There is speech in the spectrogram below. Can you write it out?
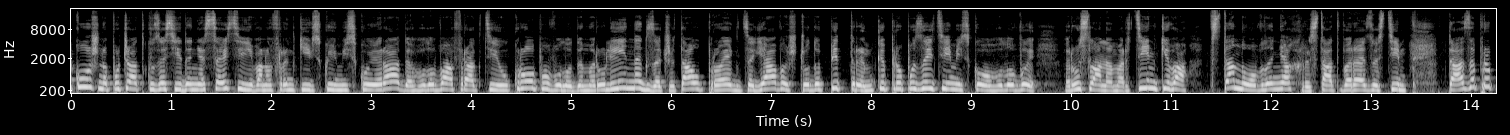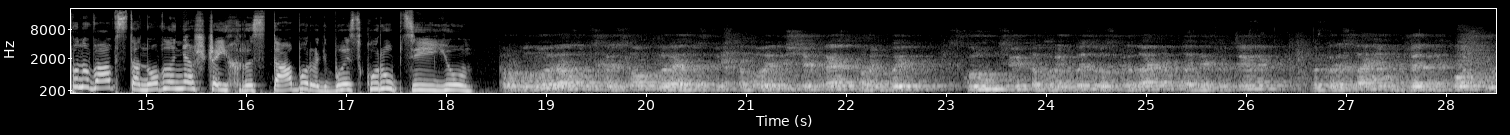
Також на початку засідання сесії Івано-Франківської міської ради голова фракції «Укропу» Володимир Олійник зачитав проект заяви щодо підтримки пропозиції міського голови Руслана Марцінківа встановлення Христа Тверезості та запропонував встановлення ще й Христа боротьби з корупцією. Пропоную разом з Христом Тверезості встановити ще хрест боротьби з корупцією та боротьби з розкраданням та неефективним використанням бюджетних коштів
